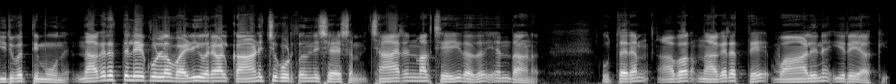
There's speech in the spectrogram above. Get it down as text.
ഇരുപത്തിമൂന്ന്. നഗരത്തിലേക്കുള്ള വഴി ഒരാൾ കാണിച്ചു കൊടുത്തതിന് ശേഷം ചാരന്മാർ ചെയ്തത് എന്താണ്? ഉത്തരം അവർ നഗരത്തെ വാളിന് ഇരയാക്കി.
